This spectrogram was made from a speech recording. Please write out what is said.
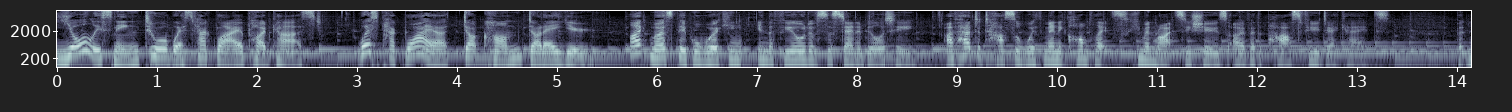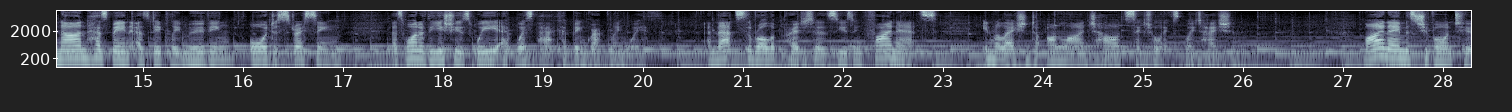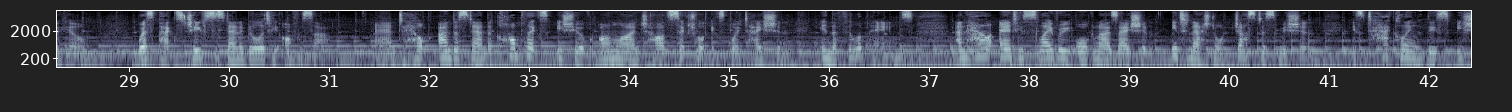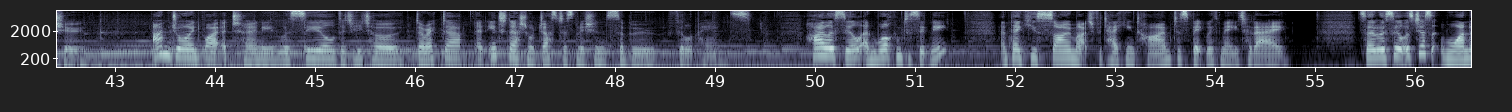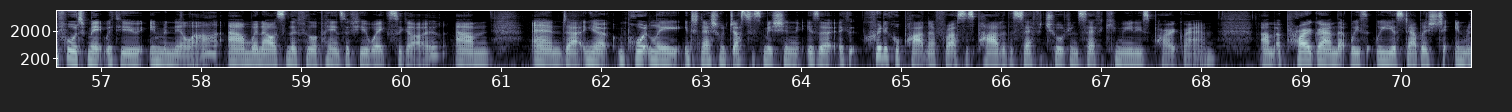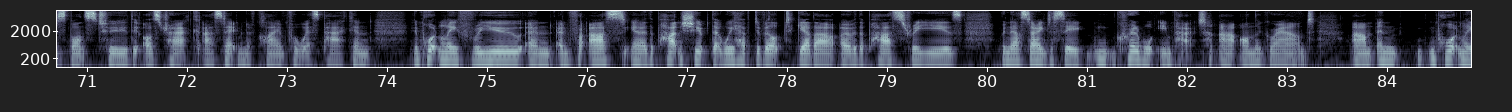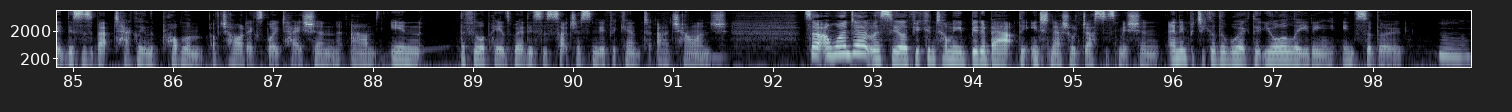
You're listening to a Westpac Wire podcast. westpacwire.com.au. Like most people working in the field of sustainability, I've had to tussle with many complex human rights issues over the past few decades. But none has been as deeply moving or distressing as one of the issues we at Westpac have been grappling with, and that's the role of predators using finance in relation to online child sexual exploitation. My name is Siobhan Toohill. Westpac's Chief Sustainability Officer, and to help understand the complex issue of online child sexual exploitation in the Philippines and how anti slavery organisation International Justice Mission is tackling this issue. I'm joined by attorney Lucille Dejito, Director at International Justice Mission Cebu, Philippines. Hi, Lucille, and welcome to Sydney. And thank you so much for taking time to speak with me today. So, Lucy, it was just wonderful to meet with you in Manila um, when I was in the Philippines a few weeks ago. Um, and, uh, you know, importantly, International Justice Mission is a, a, critical partner for us as part of the Safer Children, Safer Communities program, um, a program that we, we established in response to the AUSTRAC uh, statement of claim for Westpac. And importantly for you and, and for us, you know, the partnership that we have developed together over the past three years, we're now starting to see incredible impact uh, on the ground. Um, and importantly, this is about tackling the problem of child exploitation um, in the Philippines, where this is such a significant uh, challenge. So I wonder, Lucille, if you can tell me a bit about the International Justice Mission and in particular the work that you're leading in Cebu. Hmm.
